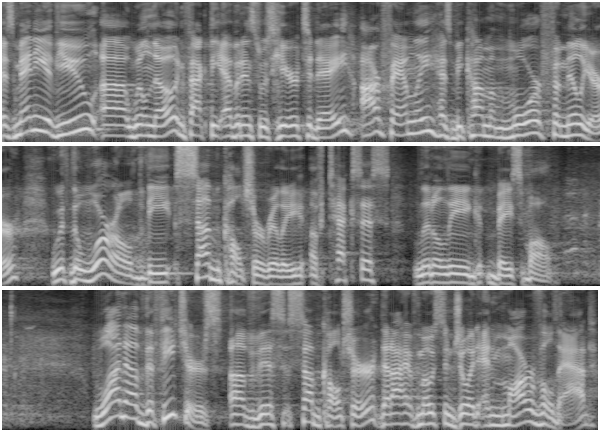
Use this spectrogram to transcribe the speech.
As many of you uh, will know, in fact, the evidence was here today, our family has become more familiar with the world, the subculture, really, of Texas Little League Baseball. One of the features of this subculture that I have most enjoyed and marveled at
